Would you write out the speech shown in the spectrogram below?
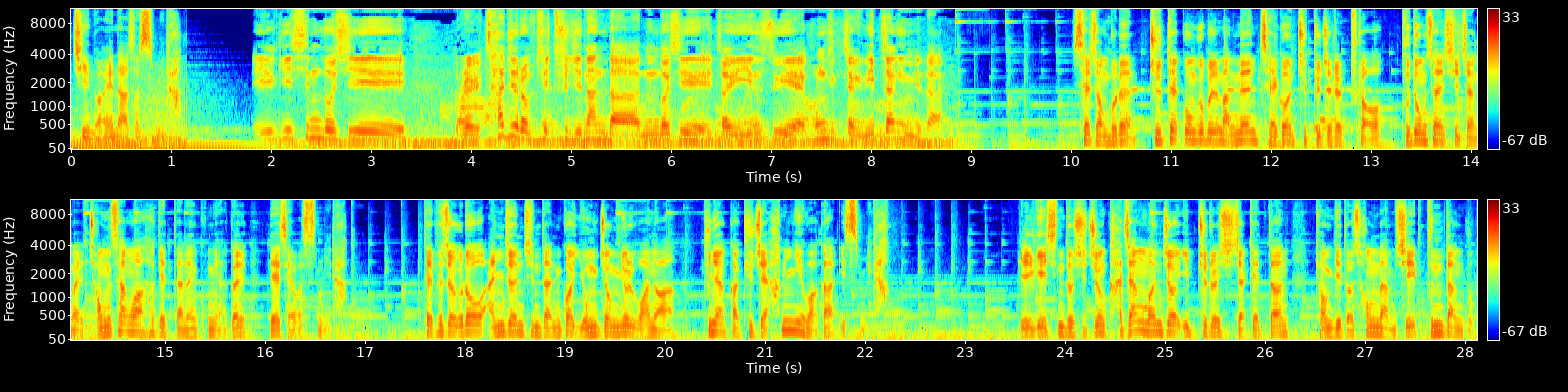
진화에 나섰습니다. 일기 신도시를 차질 없이 추진한다는 것이 저희 인수위의 공식적인 입장입니다. 새 정부는 주택 공급을 막는 재건축 규제를 풀어 부동산 시장을 정상화하겠다는 공약을 내세웠습니다. 대표적으로 안전 진단과 용적률 완화, 분양가 규제 합리화가 있습니다. 일개 신도시 중 가장 먼저 입주를 시작했던 경기도 성남시 분당구.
